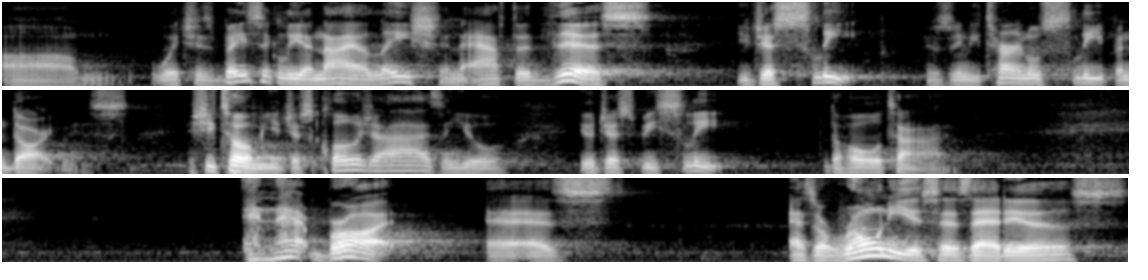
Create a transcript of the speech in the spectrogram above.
um, which is basically annihilation. After this, you just sleep. There's an eternal sleep and darkness. And she told me, you just close your eyes and you'll, you'll just be asleep the whole time. And that brought, as, as erroneous as that is,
